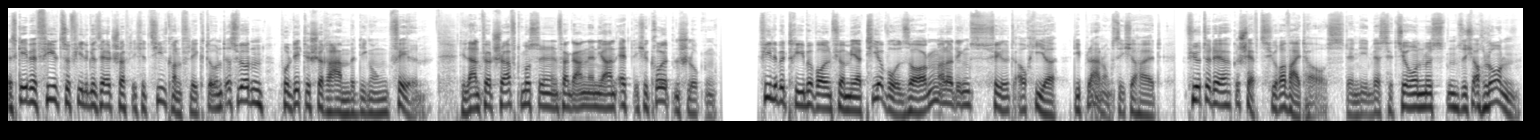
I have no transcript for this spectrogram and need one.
Es gäbe viel zu viele gesellschaftliche Zielkonflikte und es würden politische Rahmenbedingungen fehlen. Die Landwirtschaft musste in den vergangenen Jahren etliche Kröten schlucken. Viele Betriebe wollen für mehr Tierwohl sorgen, allerdings fehlt auch hier die Planungssicherheit, führte der Geschäftsführer weiter aus, denn die Investitionen müssten sich auch lohnen.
